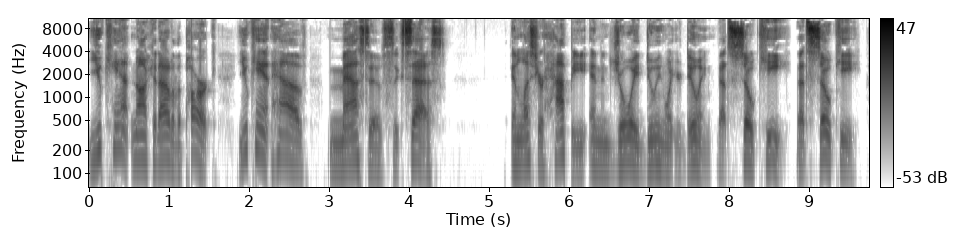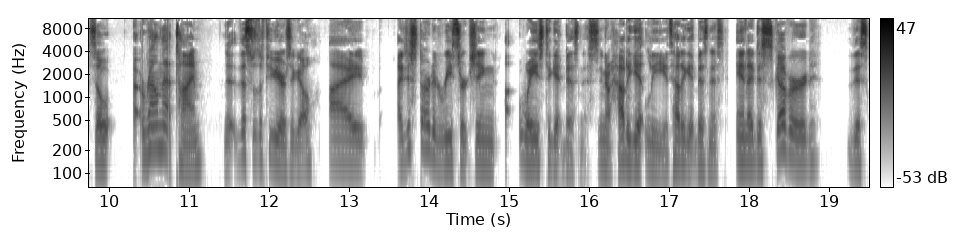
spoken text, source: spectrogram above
You can't knock it out of the park you can't have massive success unless you're happy and enjoy doing what you're doing. That's so key. That's so key. So around that time, this was a few years ago, I I just started researching uh, ways to get business, you know, how to get leads, how to get business. And I discovered this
